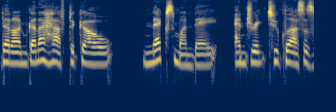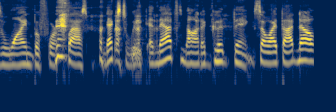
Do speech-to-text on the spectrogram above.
then I'm going to have to go next Monday and drink two glasses of wine before class next week. And that's not a good thing. So I thought, no,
